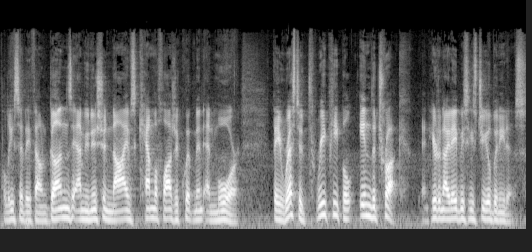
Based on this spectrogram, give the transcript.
Police say they found guns, ammunition, knives, camouflage equipment, and more. They arrested three people in the truck. And here tonight, ABC's Gio Benitez.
